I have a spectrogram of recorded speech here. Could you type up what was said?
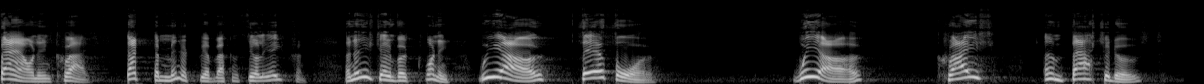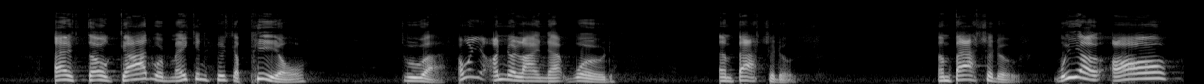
found in Christ. That's the ministry of reconciliation. And then he said in verse 20, We are, therefore, we are Christ's ambassadors as though God were making his appeal through us. I want you to underline that word, ambassadors. Ambassadors. We are all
